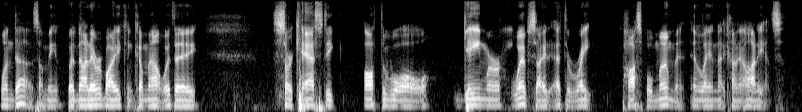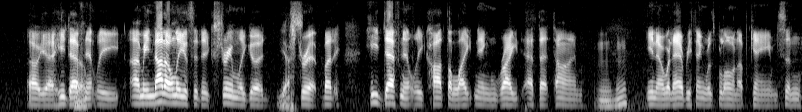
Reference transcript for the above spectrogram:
one does. I mean, but not everybody can come out with a sarcastic, off the wall gamer website at the right possible moment and land that kind of audience. Oh yeah, he definitely. I mean, not only is it an extremely good Yes. strip, but he definitely caught the lightning right at that time. hmm You know, when everything was blowing up games and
